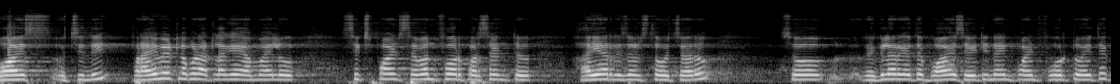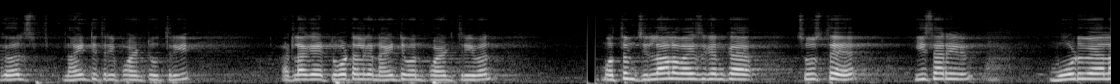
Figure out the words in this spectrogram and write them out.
boys వచ్చింది. ప్రైవేట్లో కూడా అట్లాగే అమ్మాయిలు six point seven four percent higher రిజల్ట్స్తో వచ్చారు. సో రెగ్యులర్గా అయితే boys eighty nine point four two అయితే girls ninety three point two three అట్లాగే టోటల్గా ninety one point three one. మొత్తం జిల్లాల వైజ్ కనుక చూస్తే ఈసారి మూడు వేల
